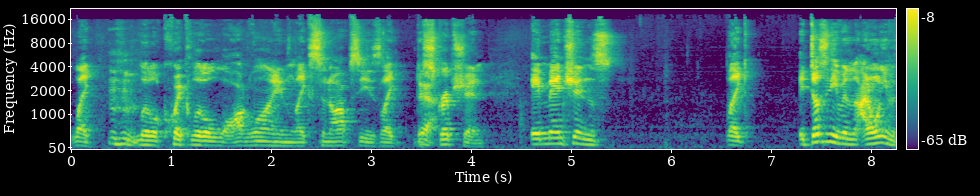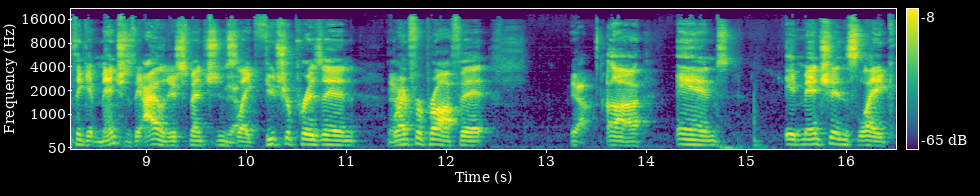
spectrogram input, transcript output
like Mm-hmm. little quick little log line like synopses, like description, it mentions like it doesn't even I don't even think it mentions the island. It just mentions like future prison, run for profit, yeah, uh, and it mentions like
